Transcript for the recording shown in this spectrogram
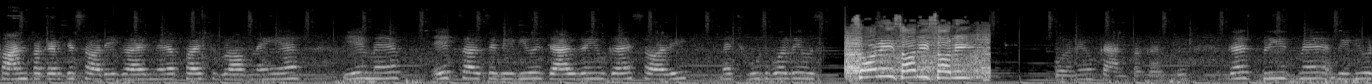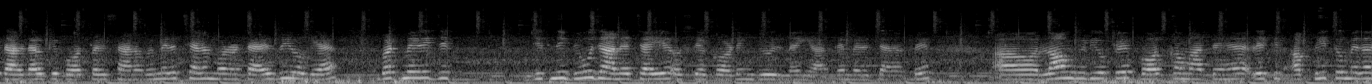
कान पकड़ के सॉरी गाइस मेरा फ़र्स्ट ब्लॉग नहीं है। ये मैं एक साल से वीडियो डाल रही हूँ गाय सॉरी मैं झूठ बोल रही हूँ सॉरी सॉरी सॉरी बोल रही हूँ कान पकड़ के। गाइस प्लीज़ मैं वीडियो डाल डाल के बहुत परेशान हो गई। मेरा चैनल मोनोटाइज भी हो गया है बट मेरी जित जितनी व्यूज़ आने चाहिए उसके अकॉर्डिंग व्यूज़ नहीं आते मेरे चैनल पे। लॉन्ग वीडियो पे बहुत कम आते हैं लेकिन अभी तो मेरा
